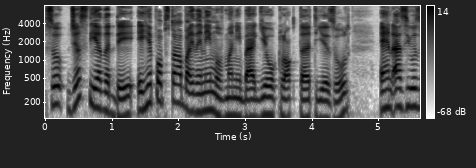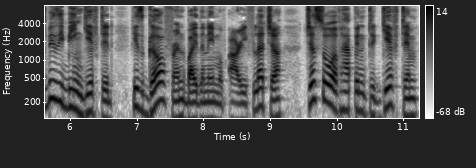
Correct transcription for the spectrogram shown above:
So, just the other day, a hip hop star by the name of Moneybagg Yo clocked 30 years old, and as he was busy being gifted, his girlfriend by the name of Ari Fletcher just so have happened to gift him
